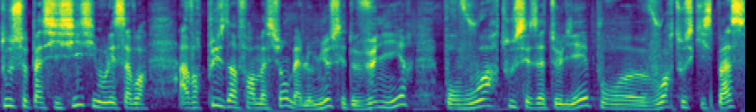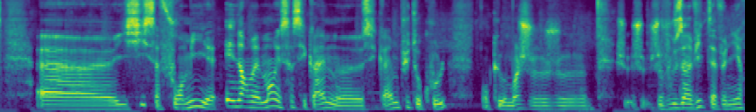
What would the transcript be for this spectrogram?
tout se passe ici. Si vous voulez savoir, avoir plus d'informations, ben, le mieux c'est de venir pour voir tous ces ateliers, pour voir tout ce qui se passe. Ici, ça fourmille énormément et ça c'est quand même, c'est quand même plutôt cool. Donc moi, je, je, je, je vous invite à venir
